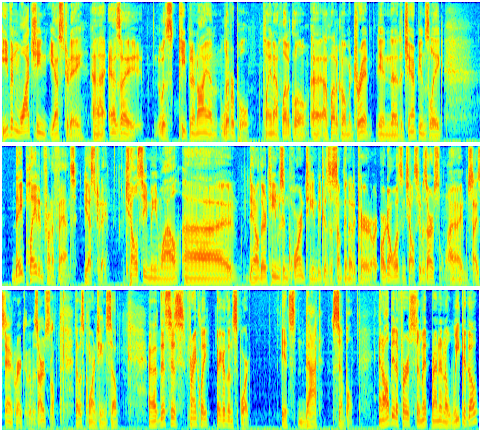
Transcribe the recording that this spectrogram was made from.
Even watching yesterday, uh, as I was keeping an eye on Liverpool playing Atletico, uh, Atletico Madrid in uh, the Champions League, they played in front of fans yesterday. Chelsea, meanwhile, uh, you know, their team's in quarantine because of something that occurred. Or, or no, it wasn't Chelsea, it was Arsenal. I, I stand corrected. It was Arsenal that was quarantined. So uh, this is, frankly, bigger than sport. It's that simple. And I'll be the first to admit, Brendan, a week ago,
